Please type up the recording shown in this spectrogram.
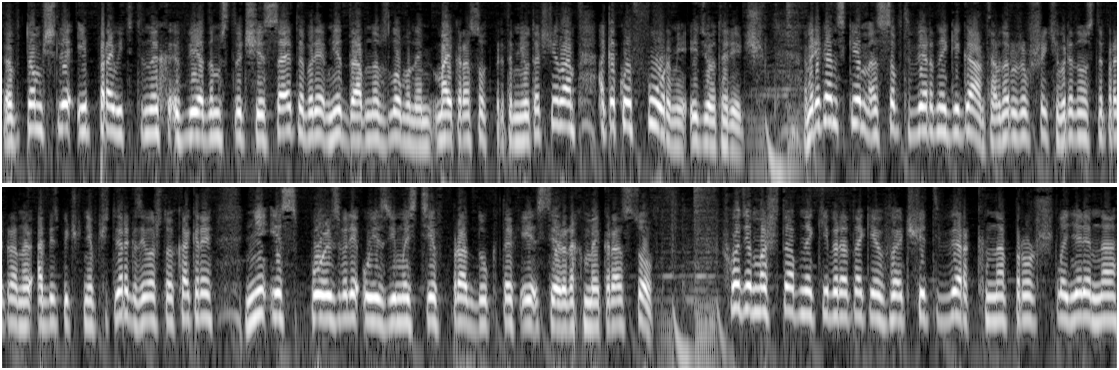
в том числе и правительственных ведомств, чьи сайты были недавно взломаны. Microsoft при этом не уточнила, о какой форме идет речь. Американский софтверный гигант, обнаруживший вредоносное программное обеспечение в четверг, заявил, что хакеры не использовали уязвимости в продуктах и серверах Microsoft ходе масштабной кибератаки в четверг на прошлой неделе на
